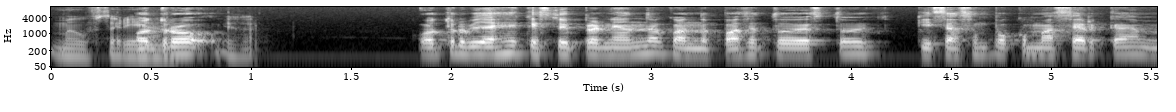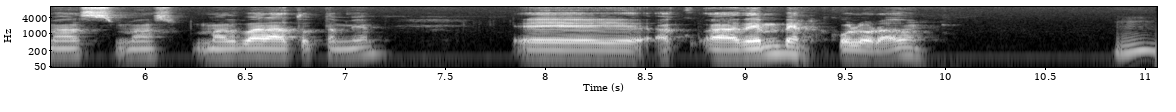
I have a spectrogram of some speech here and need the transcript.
me gustaría Otro- viajar. Otro viaje que estoy planeando cuando pase todo esto, quizás un poco más cerca, más, más, más barato también, eh, a, a Denver, Colorado. Mm.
